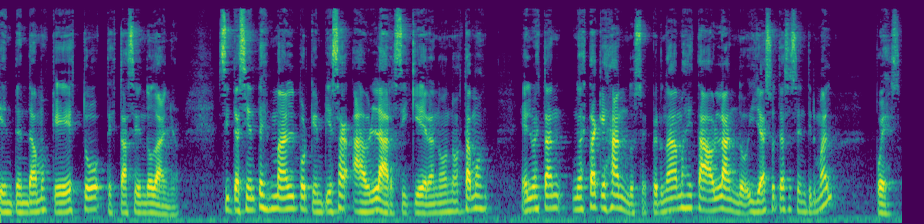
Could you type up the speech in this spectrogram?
que entendamos que esto te está haciendo daño. Si te sientes mal porque empieza a hablar siquiera, no, no estamos, él no está, no está quejándose, pero nada más está hablando y ya eso te hace sentir mal, pues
